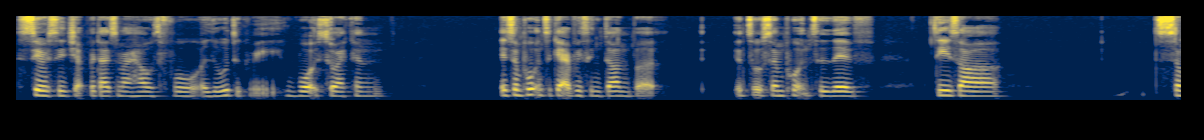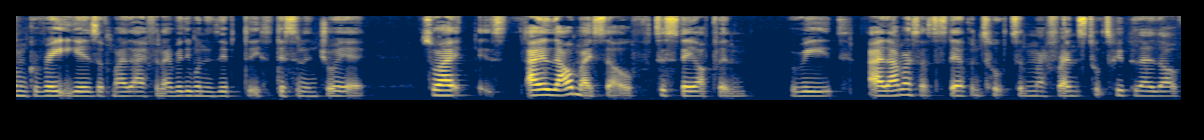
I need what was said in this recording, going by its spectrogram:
seriously jeopardize my health for a law degree. What so I can it's important to get everything done, but it's also important to live. These are some great years of my life and I really want to live this, this and enjoy it. So I I allow myself to stay up and read. I allow myself to stay up and talk to my friends, talk to people I love.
